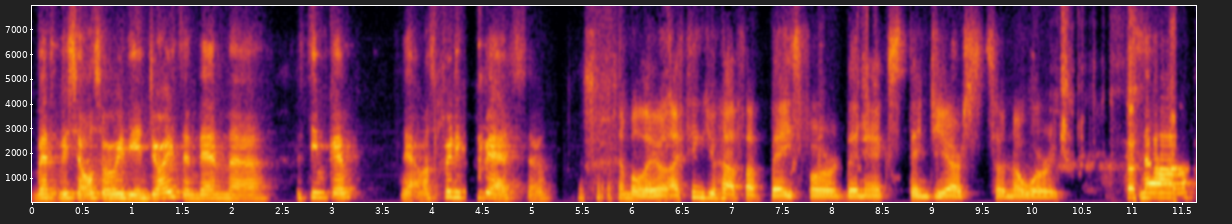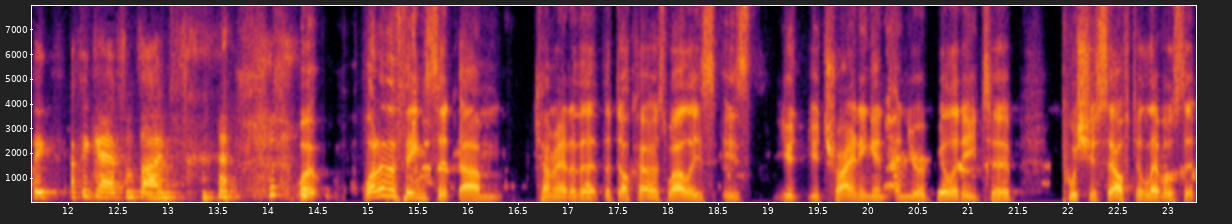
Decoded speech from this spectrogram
but which I also really enjoyed, and then uh, the team camp. Yeah, I was pretty prepared. So It's, it's unbelievable. I think you have a base for the next ten years, so no worries. no, I think I think I have some time. well, one of the things that um, come out of the, the doco as well is is your, your training and, and your ability to push yourself to levels that,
